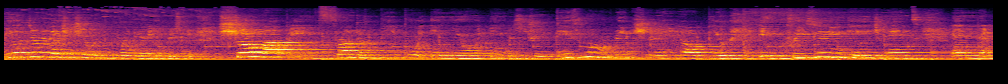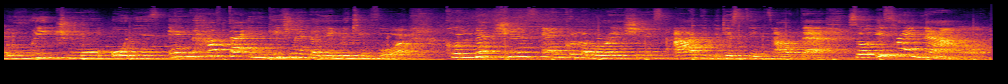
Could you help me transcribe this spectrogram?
Build a relationship with people in your industry. Show up in front of people in your industry. This will richly help you increase your engagement and reach more audience and have that engagement that you're looking for. Connections and collaborations are the biggest things out there. So if right now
